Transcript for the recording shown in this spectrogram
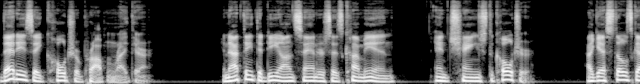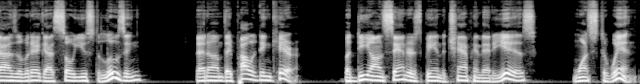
that is a culture problem right there. And I think that Deion Sanders has come in and changed the culture. I guess those guys over there got so used to losing that um they probably didn't care. But Deion Sanders, being the champion that he is, wants to win.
